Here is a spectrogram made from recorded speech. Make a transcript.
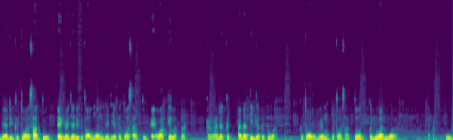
jadi ketua satu. Eh nggak jadi ketua umum jadinya ketua satu kayak wakil lah. Karena ada ada tiga ketua. Ketua umum ketua satu kedua dua. Aku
